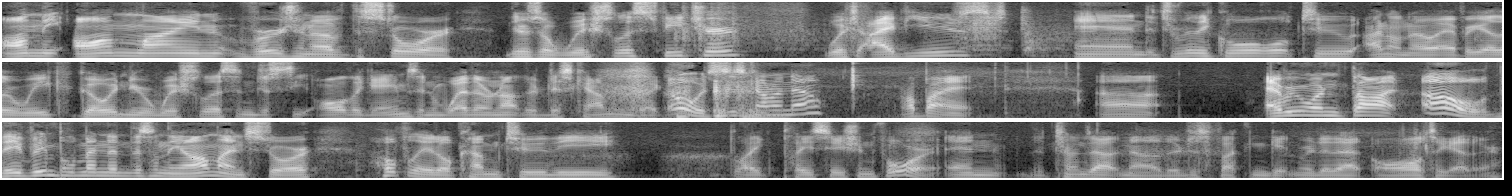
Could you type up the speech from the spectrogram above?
on the online version of the store, there's a wish list feature which I've used and it's really cool to I don't know, every other week go into your wish list and just see all the games and whether or not they're discounted. Like, "Oh, it's discounted now? I'll buy it." Uh, everyone thought, "Oh, they've implemented this on the online store. Hopefully it'll come to the like PlayStation 4." And it turns out no, they're just fucking getting rid of that altogether.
